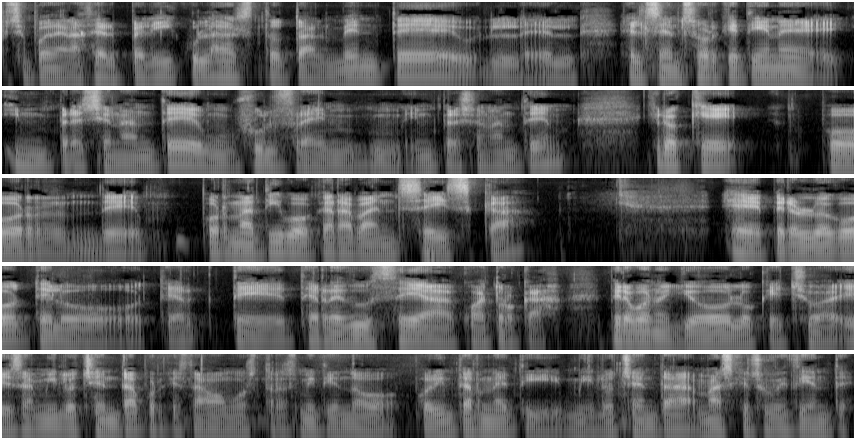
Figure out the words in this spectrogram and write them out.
se pueden hacer películas totalmente, el, sensor que tiene impresionante, un full frame impresionante. Creo que por, de, por nativo graba en 6K. Eh, pero luego te lo te, te, te, reduce a 4K. Pero bueno, yo lo que he hecho es a 1080 porque estábamos transmitiendo por internet y 1080 más que suficiente.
